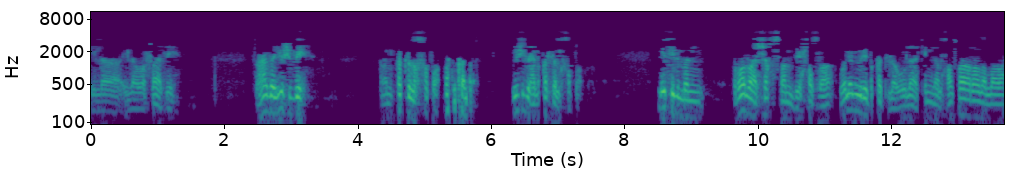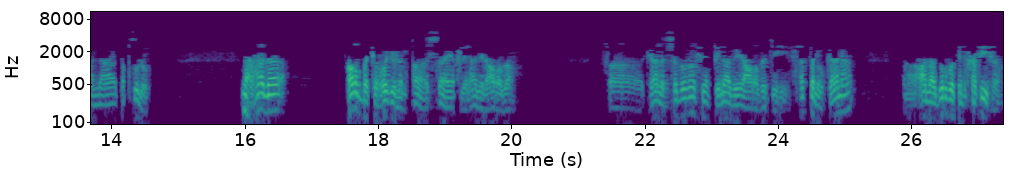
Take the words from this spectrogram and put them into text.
إلى, إلى وفاته فهذا يشبه القتل الخطأ. يشبه القتل الخطأ. مثل من رمى شخصا بحصى ولم يريد قتله لكن الحصى أراد الله أنها تقتله. نعم. هذا أربك الرجل السائق لهذه العربة فكان السبب في انقلاب عربته حتى لو كان آه، على ضربة خفيفة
